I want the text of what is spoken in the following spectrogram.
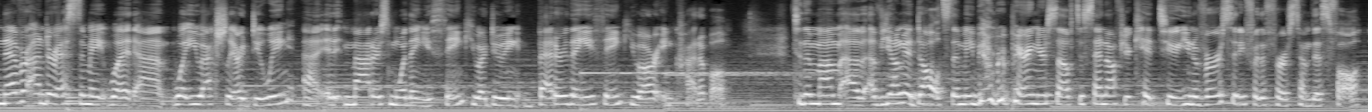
never underestimate what um, what you actually are doing. Uh, it matters more than you think. You are doing better than you think. You are incredible to the mom of, of, young adults that maybe are preparing yourself to send off your kid to university for the first time this fall.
